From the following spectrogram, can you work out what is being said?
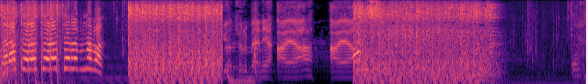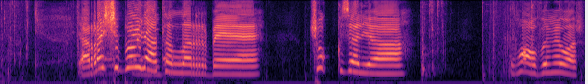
Tara tara buna bak. Götür beni aya aya Bitti. Ya Rush'ı böyle atarlar be. Çok güzel ya. Oha AVM var.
